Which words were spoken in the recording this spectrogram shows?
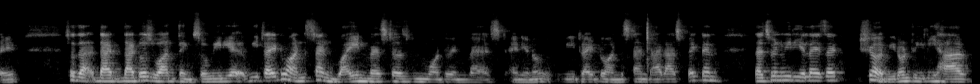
right? So that that that was one thing. So we we tried to understand why investors didn't want to invest and you know we tried to understand that aspect. And that's when we realized that sure we don't really have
